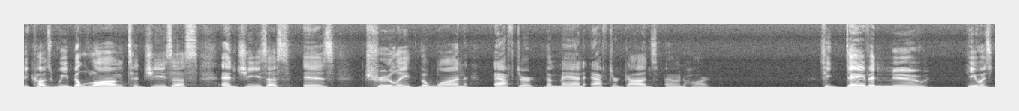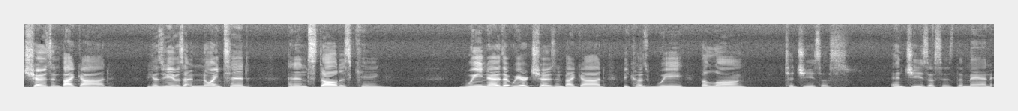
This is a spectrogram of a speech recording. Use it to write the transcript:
because we belong to Jesus, and Jesus is truly the one after, the man after God's own heart. See, David knew he was chosen by God because he was anointed and installed as king. We know that we are chosen by God because we belong to Jesus. And Jesus is the man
